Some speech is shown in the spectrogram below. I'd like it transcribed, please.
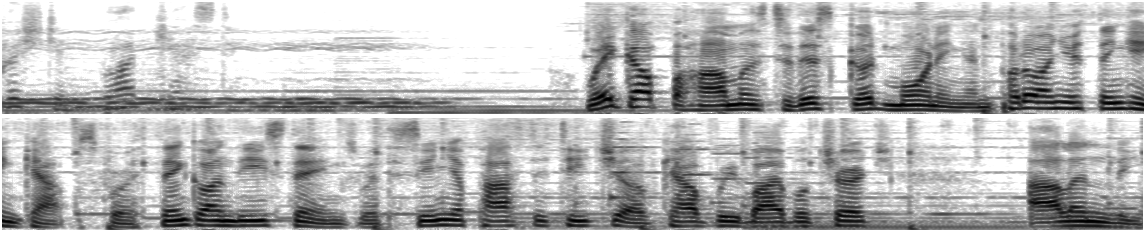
Christian Broadcasting. Wake up, Bahamas, to this good morning and put on your thinking caps for Think on These Things with Senior Pastor Teacher of Calvary Bible Church, Alan Lee.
